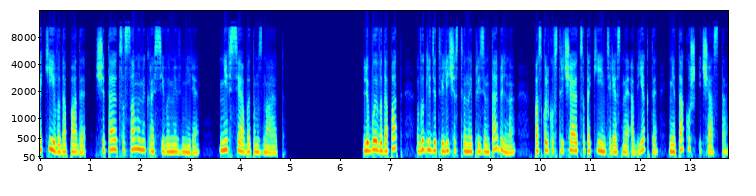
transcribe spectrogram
Какие водопады считаются самыми красивыми в мире? Не все об этом знают. Любой водопад выглядит величественно и презентабельно, поскольку встречаются такие интересные объекты не так уж и часто.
